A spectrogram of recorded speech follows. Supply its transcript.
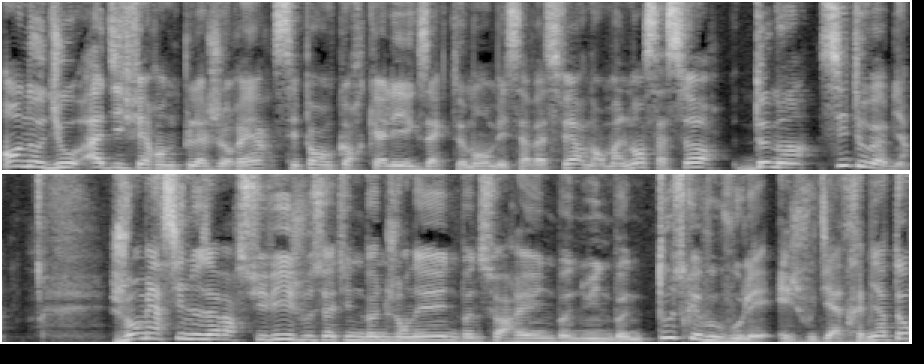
en audio à différentes plages horaires. C'est pas encore calé exactement, mais ça va se faire. Normalement, ça sort demain, si tout va bien. Je vous remercie de nous avoir suivis, je vous souhaite une bonne journée, une bonne soirée, une bonne nuit, une bonne tout ce que vous voulez, et je vous dis à très bientôt.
